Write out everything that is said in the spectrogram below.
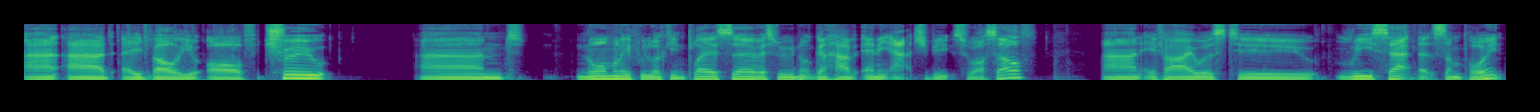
and add a value of true. And normally if we look in player service, we're not going to have any attributes for ourselves. And if I was to reset at some point,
